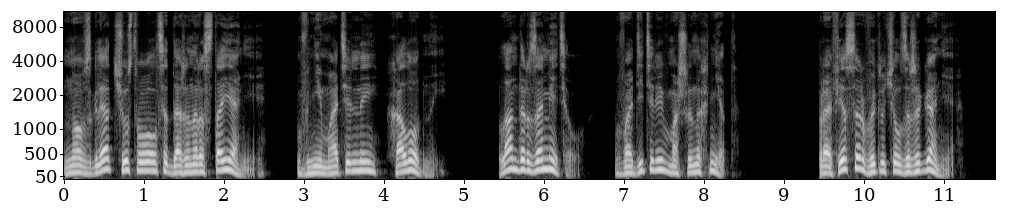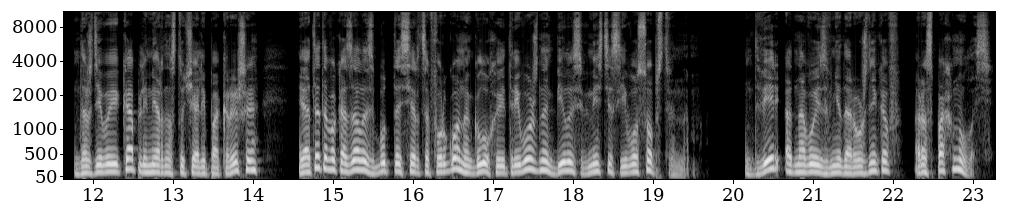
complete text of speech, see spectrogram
Но взгляд чувствовался даже на расстоянии. Внимательный, холодный. Ландер заметил. Водителей в машинах нет. Профессор выключил зажигание. Дождевые капли мерно стучали по крыше, и от этого казалось, будто сердце фургона глухо и тревожно билось вместе с его собственным. Дверь одного из внедорожников распахнулась.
